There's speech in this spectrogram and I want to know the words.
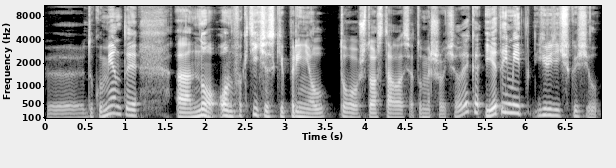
э, документы, э, но он фактически принял то, что осталось от умершего человека, и это имеет юридическую силу.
